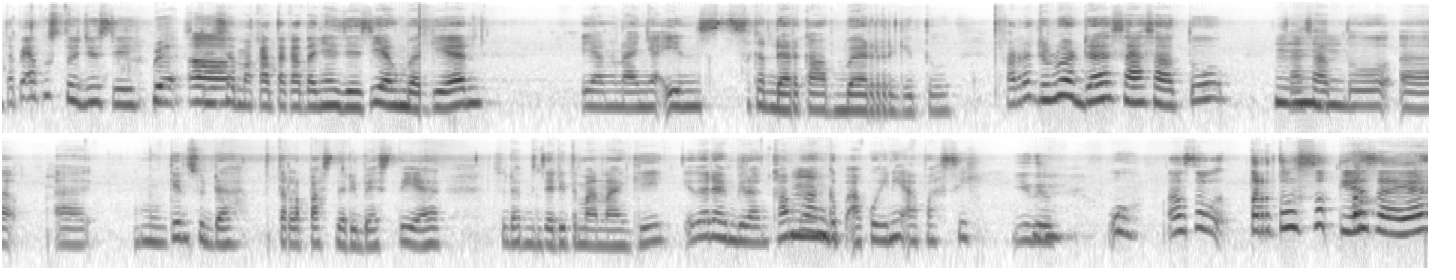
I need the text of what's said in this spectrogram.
Tapi aku setuju sih. Ber- Setuju eh, sama kata-katanya Jessie yang bagian Yang nanyain sekedar kabar gitu. Karena dulu ada salah satu Salah satu eh, eh, Mungkin sudah terlepas dari bestie ya Sudah menjadi teman lagi Itu ada yang bilang Kamu anggap aku ini apa sih? Gitu. Uh, langsung tertusuk ya saya.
